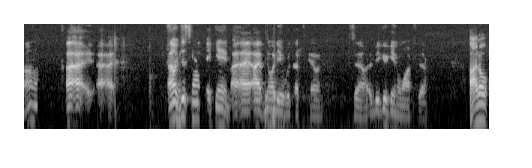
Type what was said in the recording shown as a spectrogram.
I don't know. I I I, I, I don't just can't take game. I, I I have no idea where that's going. So it'd be a good game to watch, though. I don't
